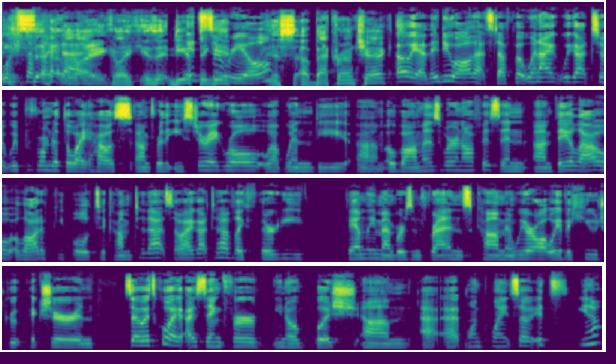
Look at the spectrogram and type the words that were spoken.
What's that, like that. like? Like, is it? Do you have It's to get surreal. this a background check? Oh yeah, they do all that stuff. But when I we got to we performed at the White House um, for the Easter egg roll uh, when the um, Obamas were in office, and um, they allow a lot of people to come to that. So I got to have like thirty family members and friends come, and we are all we have a huge group picture, and so it's cool. I, I sang for you know Bush um, at, at one point, so it's you know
